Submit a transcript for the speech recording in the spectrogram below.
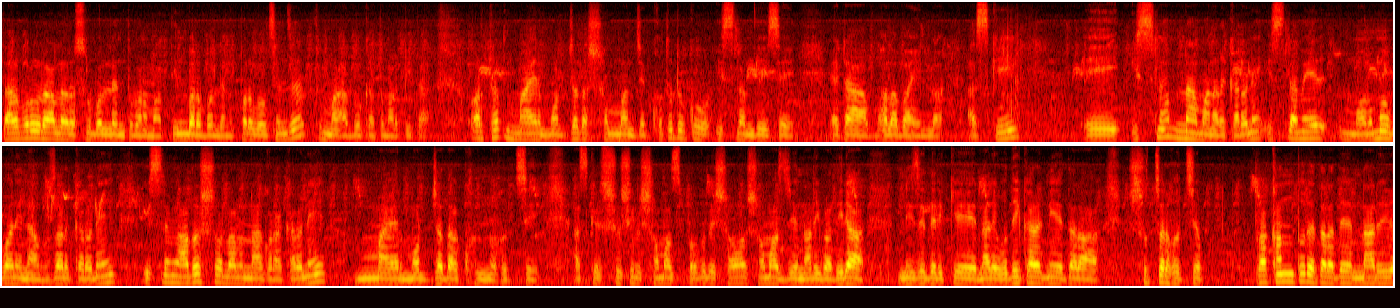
তারপরও আল্লাহ রসুল বললেন, তোমার মা। তিনবার বললেন, পর বলছেন যে, মা আবুকা তোমার পিতা। অর্থাৎ মায়ের মর্যাদা, সম্মান যে কতটুকু ইসলাম দিয়েছে, এটা বলা বাহিল্য। আজকে এই ইসলাম না মানার কারণে, ইসলামের মর্মবাণী না বোঝার কারণে, ইসলামী আদর্শ লালন না করার কারণে মায়ের মর্যাদা ক্ষুণ্ণ হচ্ছে। আজকে সুশীল সমাজ প্রগতি সমাজ যে নারীবাদীরা নিজেদেরকে নারী অধিকার নিয়ে তারা সোচ্চার হচ্ছে। প্রকান্তরে তাদের নারীর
